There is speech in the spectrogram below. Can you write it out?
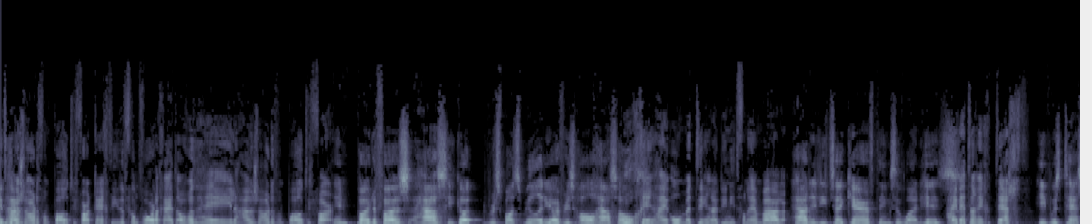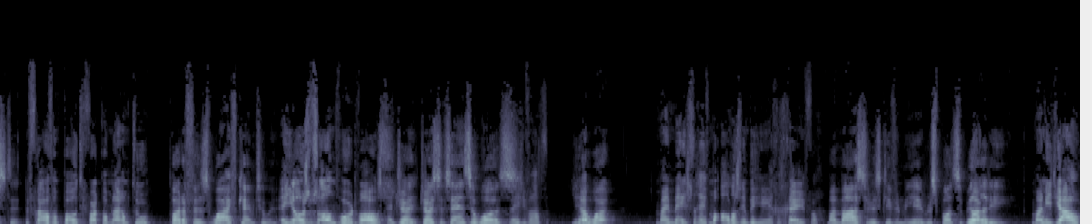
In het huishouden van Potifar kreeg hij de verantwoordelijkheid over het hele huishouden van Potifar. In Potiphar's house, he got responsibility over his whole Hoe household. ging hij om met dingen die niet van hem waren? How did he take care of things that weren't his? Hij werd erin getest. He was tested. De vrouw van Potifar kwam naar hem toe. Potiphar's wife came to him. En Jozefs antwoord was, And jo- Joseph's answer was, weet je wat, You know what? mijn meester heeft me alles in beheer gegeven, My master has given me a responsibility, maar niet jou,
